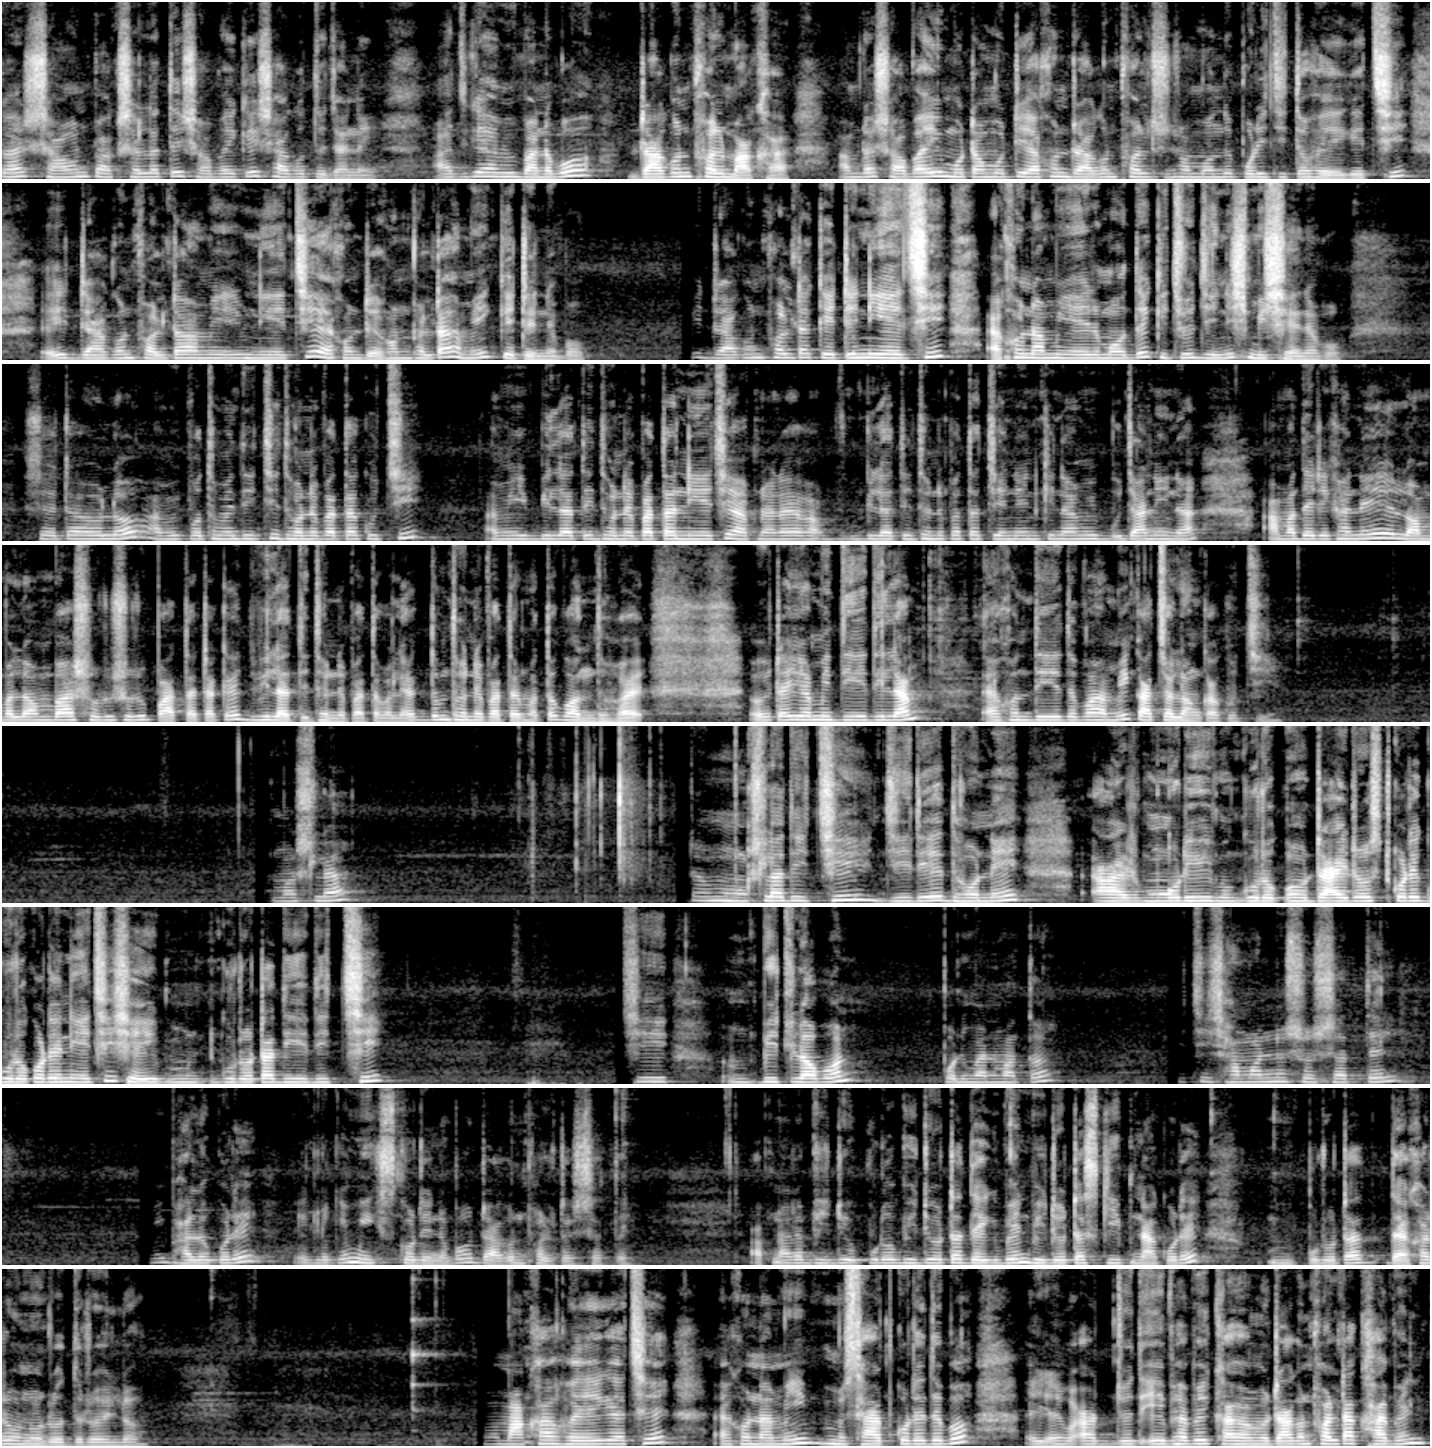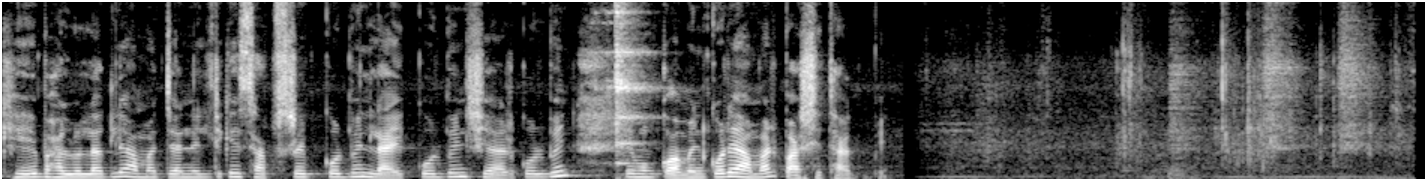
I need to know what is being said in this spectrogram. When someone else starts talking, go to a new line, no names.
নমস্কার, শাওন পাকশালাতে সবাইকে স্বাগত জানাই। আজকে আমি বানাবো ড্রাগন ফল মাখা। আমরা সবাই মোটামুটি এখন ড্রাগন ফল সম্বন্ধে পরিচিত হয়ে গেছি। এই ড্রাগন ফলটা আমি নিয়েছি, এখন ড্রাগন ফলটা আমি কেটে নেব। এই ড্রাগন ফলটা কেটে নিয়েছি, এখন আমি এর মধ্যে কিছু জিনিস মিশিয়ে নেব। সেটা হলো, আমি প্রথমে দিচ্ছি ধনেপাতা কুচি আমি বিলাতি ধনেপাতা নিয়েছি, আপনারা বিলাতি ধনেপাতা চেনেন কি না আমি জানি না। আমাদের এখানে লম্বা লম্বা সরু সরু পাতাটাকে বিলাতি ধনেপাতা বলে, একদম ধনেপাতার মতো গন্ধ হয়। ওইটাই আমি দিয়ে দিলাম। এখন দিয়ে দেবো আমি কাঁচা লঙ্কা কুচি। মশলা। মশলা দিচ্ছি, জিরে, ধনে আর মরি গুঁড়ো, ড্রাই রোস্ট করে গুঁড়ো করে নিয়েছি, সেই গুঁড়োটা দিয়ে দিচ্ছি। দিচ্ছি বিট লবণ পরিমাণ মতো। দিচ্ছি সামান্য সর্ষার তেল। আমি ভালো করে এগুলোকে মিক্স করে নেব ড্রাগন ফলটার সাথে। আপনারা ভিডিও, পুরো ভিডিওটা দেখবেন, ভিডিওটা স্কিপ না করে পুরোটা দেখার অনুরোধ রইল। মাখা হয়ে গেছে, এখন আমি সার্ভ করে দেব। আর যদি এইভাবে ড্রাগন ফলটা খাবেন, খেয়ে ভালো লাগলে আমার চ্যানেলটিকে সাবস্ক্রাইব করবেন, লাইক করবেন, শেয়ার করবেন এবং কমেন্ট করে আমার পাশে থাকবেন।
